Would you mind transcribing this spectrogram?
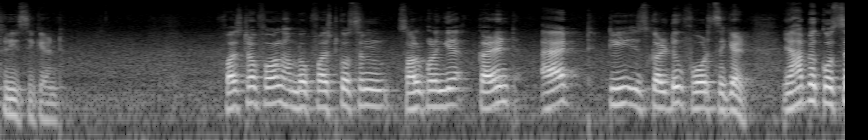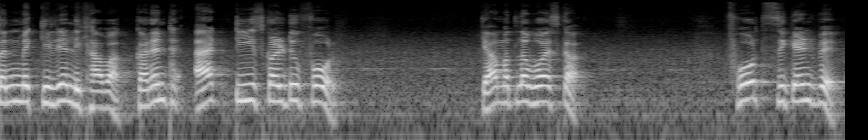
three second first of all हम लोग फ़र्स्ट क्वेश्चन सॉल्व करेंगे। Current at T equal to four second यहाँ पे क्वेश्चन में क्लियर लिखा हुआ, current at T equal to four क्या मतलब हुआ इसका? फोर्थ सेकेंड पे,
